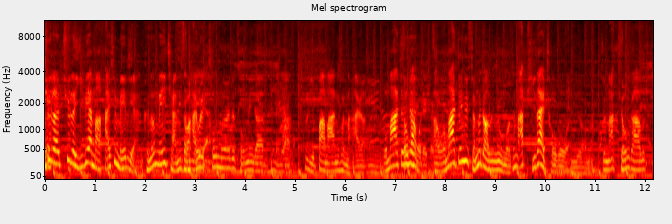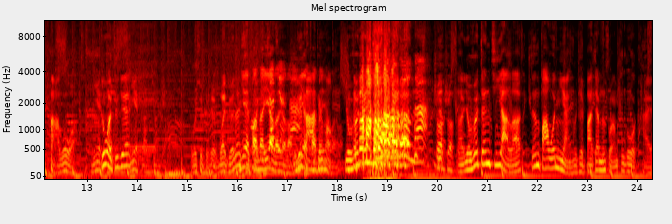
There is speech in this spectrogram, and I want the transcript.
去了去了一遍嘛，还是没脸，可能没钱的时候还会偷摸的从那个啊自己爸妈那块拿着。我妈真是啊，我妈真是什么招都用过，她拿皮带抽过我，你知道吗？就拿笤帚疙瘩打过我，给我直接。你也是不是不是，我觉得你也放他叶子去了，我觉得打的挺好。有时候真 说说啊，有时候真急眼了，真把我撵出去，把家门锁上不给我开，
